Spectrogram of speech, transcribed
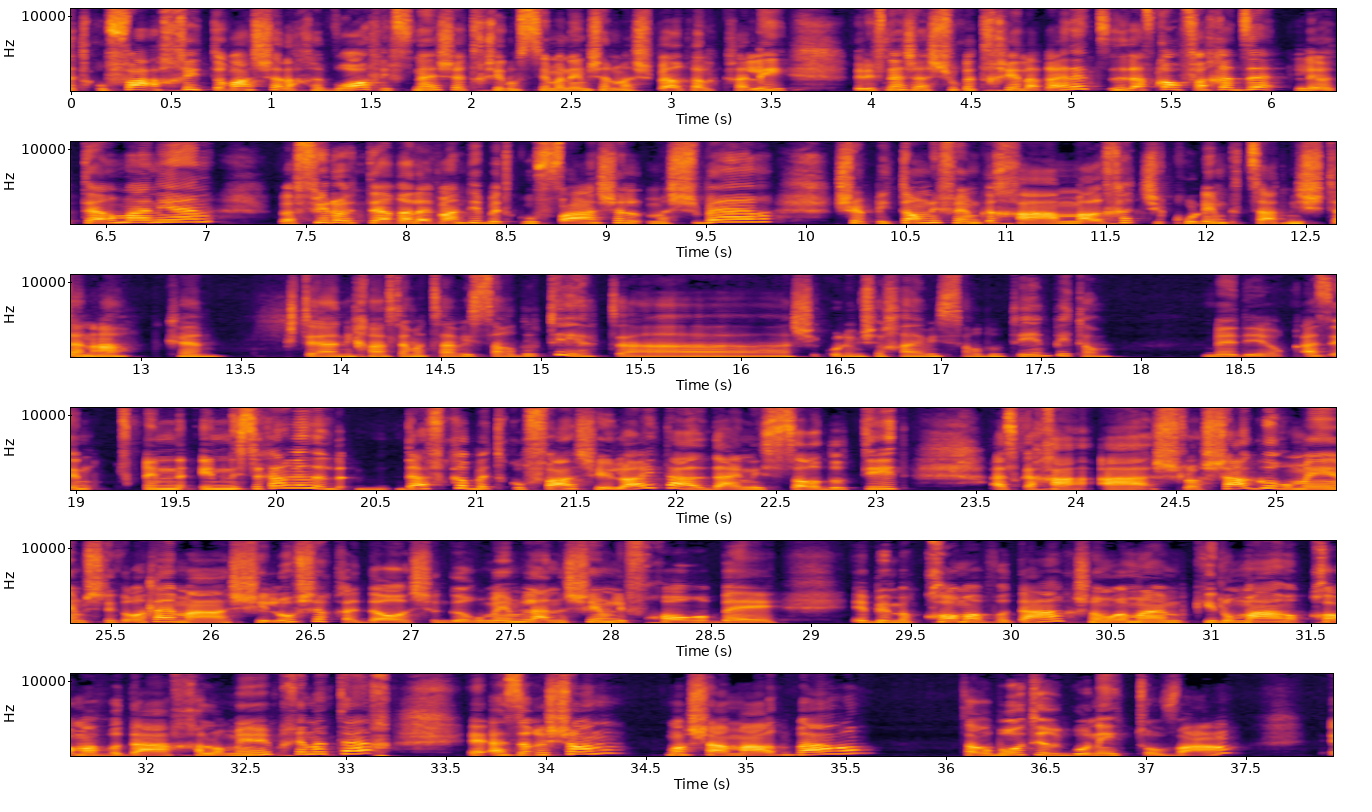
בתקופה הכי טובה של החברות, לפני שהתחילו סימנים של משבר כלכלי ולפני שהשוק התחיל לרדת, זה דווקא הופך את זה ליותר מעניין ואפילו יותר רלוונטי בתקופה של משבר, שפתאום לפעמים ככה מערכת שיקולים קצת משתנה. כן, כשאתה נכנס למצב הישרדותי, אתה, השיקולים שלך הם הישרדותיים פתאום. בדיוק. אז אם, אם, אם נסתכל על זה דווקא בתקופה שהיא לא הייתה עדיין הישרדותית, אז ככה, השלושה גורמים שנקראות להם השילוש הקדוש, שגורמים לאנשים לבחור ב, במקום עבודה, כשאומרים להם כאילו מה המקום עבודה החלומי מבחינתך, אז הראשון, כמו שאמרת כבר, תרבות ארגונית טובה.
